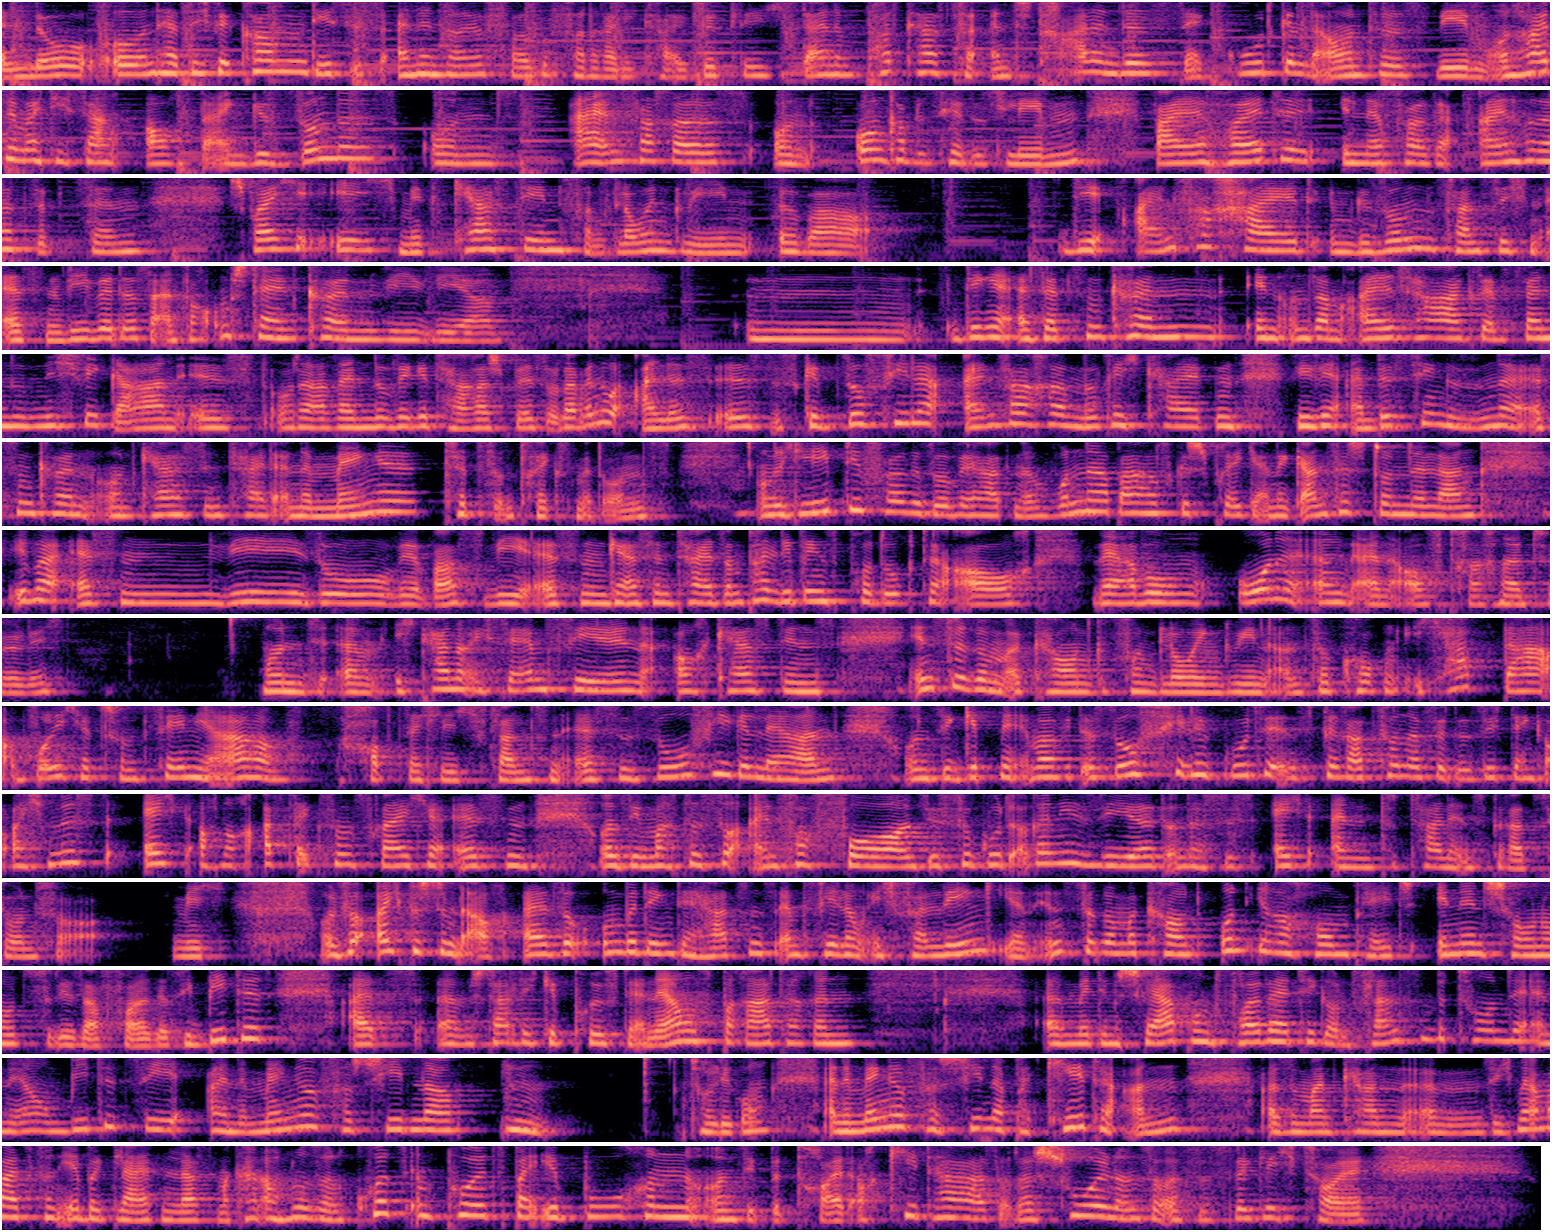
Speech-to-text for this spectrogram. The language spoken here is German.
Hallo und herzlich willkommen. Dies ist eine neue Folge von Radikal Glücklich, deinem Podcast für ein strahlendes, sehr gut gelauntes Leben. Und heute möchte ich sagen, auch dein gesundes und einfaches und unkompliziertes Leben, weil heute in der Folge 117 spreche ich mit Kerstin von Glowing Green über die Einfachheit im gesunden pflanzlichen Essen, wie wir das einfach umstellen können, wie wir Dinge ersetzen können in unserem Alltag, selbst wenn du nicht vegan isst oder wenn du vegetarisch bist oder wenn du alles isst. Es gibt so viele einfache Möglichkeiten, wie wir ein bisschen gesünder essen können und Kerstin teilt eine Menge Tipps und Tricks mit uns. Und ich liebe die Folge so. Wir hatten ein wunderbares Gespräch, eine ganze Stunde lang über Essen, wie so, wie was, wie Essen. Kerstin teilt so ein paar Lieblingsprodukte auch, Werbung ohne irgendeinen Auftrag natürlich. Und ähm, ich kann euch sehr empfehlen, auch Kerstins Instagram-Account von Glowing Green anzugucken. Ich habe da, obwohl ich jetzt schon zehn Jahre hauptsächlich Pflanzen esse, so viel gelernt und sie gibt mir immer wieder so viele gute Inspirationen dafür, dass ich denke, oh, ich müsste echt auch noch abwechslungsreicher essen. Und sie macht es so einfach vor und sie ist so gut organisiert und das ist echt eine totale Inspiration für mich und für euch bestimmt auch. Also unbedingt der Herzensempfehlung. Ich verlinke ihren Instagram-Account und ihre Homepage in den Show Notes zu dieser Folge. Sie bietet als ähm, staatlich geprüfte Ernährungsberaterin äh, mit dem Schwerpunkt vollwertige und pflanzenbetonte Ernährung bietet sie eine Menge verschiedener Entschuldigung, eine Menge verschiedener Pakete an. Also man kann ähm, sich mehrmals von ihr begleiten lassen. Man kann auch nur so einen Kurzimpuls bei ihr buchen und sie betreut auch Kitas oder Schulen und so. Es ist wirklich toll.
